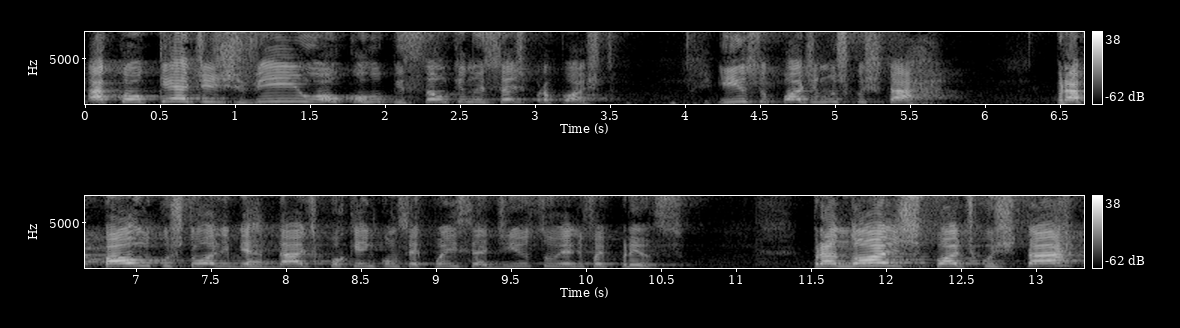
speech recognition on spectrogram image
a qualquer desvio ou corrupção que nos seja proposta. E isso pode nos custar. Para Paulo custou a liberdade, porque em consequência disso ele foi preso. Para nós pode custar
